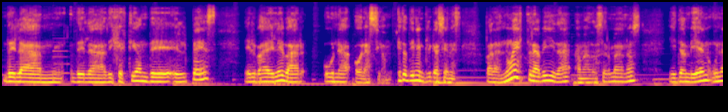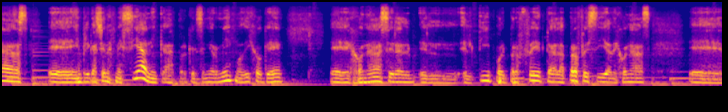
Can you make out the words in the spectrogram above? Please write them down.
de la, de la digestión del pez, él va a elevar una oración. Esto tiene implicaciones para nuestra vida, amados hermanos, y también unas eh, implicaciones mesiánicas, porque el Señor mismo dijo que eh, Jonás era el, tipo, el profeta, la profecía de Jonás eh,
